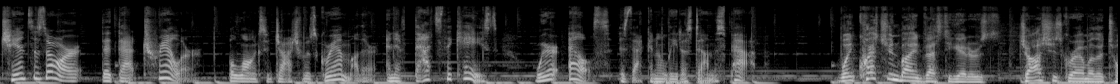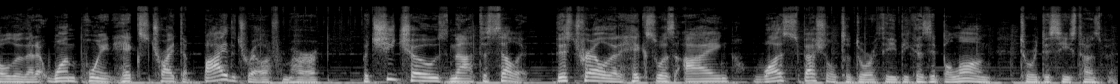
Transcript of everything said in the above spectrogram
chances are that that trailer belongs to Joshua's grandmother. And if that's the case, where else is that going to lead us down this path? When questioned by investigators, Josh's grandmother told her that at one point Hicks tried to buy the trailer from her, but she chose not to sell it. This trailer that Hicks was eyeing was special to Dorothy because it belonged to her deceased husband.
